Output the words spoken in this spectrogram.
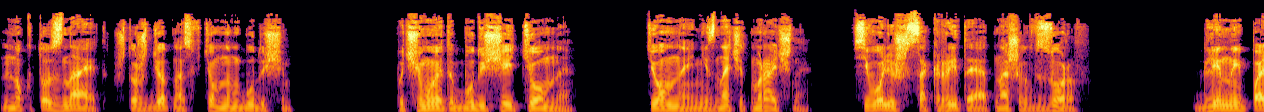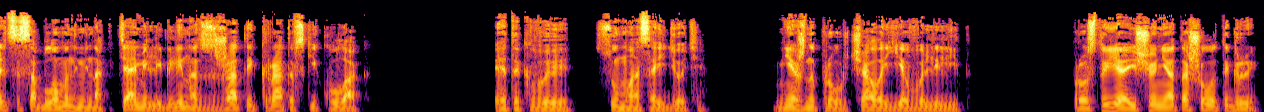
Но кто знает, что ждет нас в темном будущем? Почему это будущее темное? Темное не значит мрачное, всего лишь сокрытое от наших взоров. Длинные пальцы с обломанными ногтями легли на сжатый кратовский кулак. «Этак вы с ума сойдете», — нежно проурчала Ева Лилит. Просто я еще не отошел от игры.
